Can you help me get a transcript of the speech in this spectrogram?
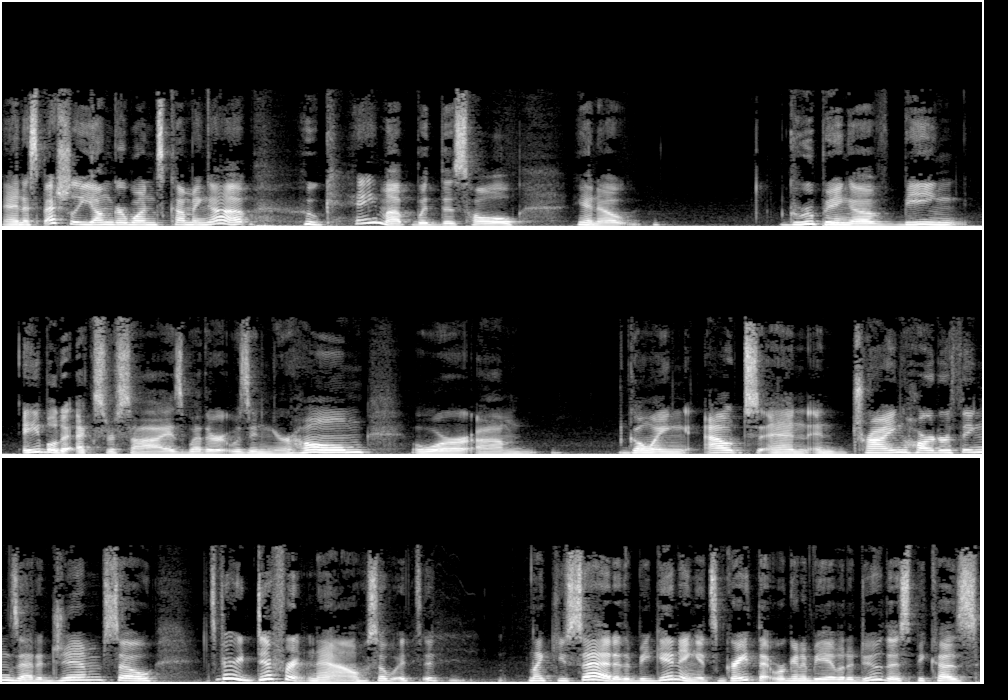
And especially younger ones coming up who came up with this whole, you know, grouping of being able to exercise, whether it was in your home or um, going out and, and trying harder things at a gym. So it's very different now. So it's it, like you said at the beginning, it's great that we're going to be able to do this because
